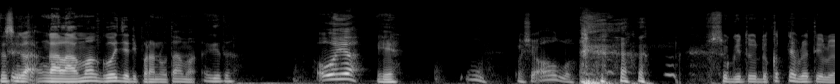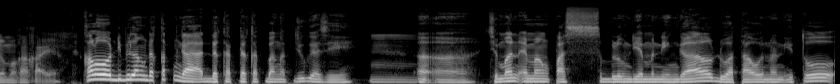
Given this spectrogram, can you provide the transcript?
Terus nggak nggak lama gue jadi peran utama gitu. Oh iya. Iya. Uh, Masya Allah. Segitu deketnya berarti lu sama kakak ya? Kalau dibilang deket nggak deket-deket banget juga sih. Hmm. Heeh. Cuman emang pas sebelum dia meninggal dua tahunan itu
